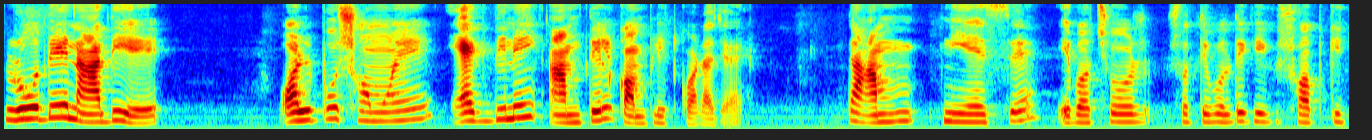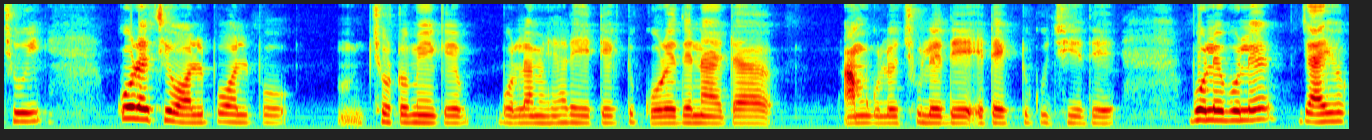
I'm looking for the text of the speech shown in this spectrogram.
রোদে না দিয়ে অল্প সময়ে একদিনেই আম তেল কমপ্লিট করা যায়। তা আম নিয়ে এসে এবছর সত্যি বলতে কি সব কিছুই করেছি, অল্প অল্প। ছোটো মেয়েকে বললাম, আরে, এটা একটু করে দে না, এটা আমগুলো ছুলে দে, এটা একটু গুছিয়ে দে। বলে বলে যাই হোক,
